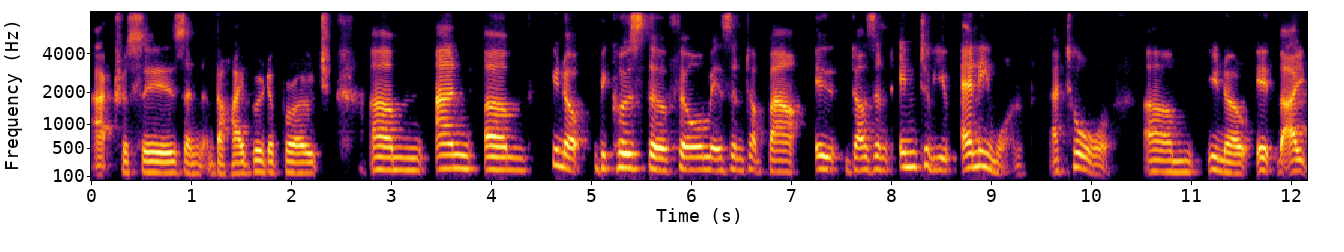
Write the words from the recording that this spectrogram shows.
actresses and the hybrid approach. Um, and, um, you know, because the film isn't about, it doesn't interview anyone at all um you know it i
